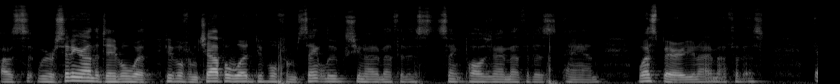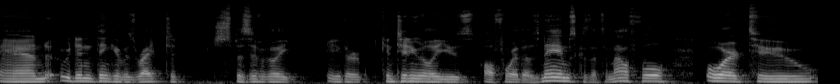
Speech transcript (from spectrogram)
I was we were sitting around the table with people from Chapelwood, people from St. Luke's United Methodist, St. Paul's United Methodist, and Westbury United Methodist, and we didn't think it was right to specifically either continually use all four of those names because that's a mouthful or to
